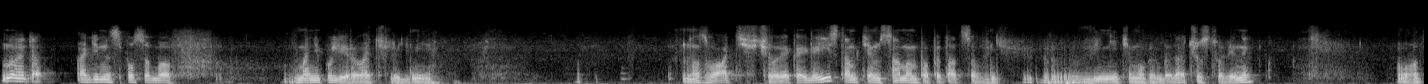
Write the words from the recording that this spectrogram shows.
Ну, это один из способов манипулировать людьми. Назвать человека эгоистом, тем самым попытаться винить ему как бы, да, чувство вины. Вот.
